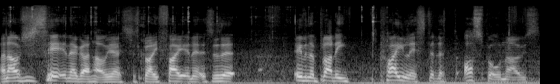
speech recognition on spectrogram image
and I was just sitting there going, "Oh yeah, it's just bloody fate, is it? This is it." Even the bloody playlist at the hospital knows.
